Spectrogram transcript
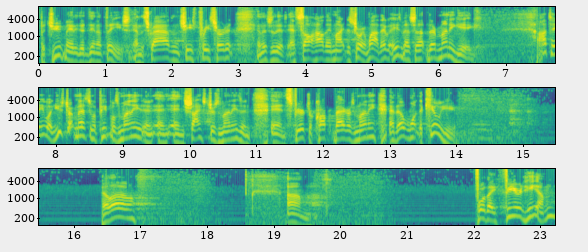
But you've made it a den of thieves. And the scribes and the chief priests heard it, and listen to this, and saw how they might destroy him. Wow, he's messing up their money gig. I'll tell you what, you start messing with people's money and, and, and shysters' monies and, and spiritual carpetbaggers' money, and they'll want to kill you. Hello? Um, for they feared him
